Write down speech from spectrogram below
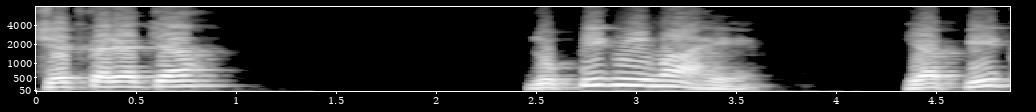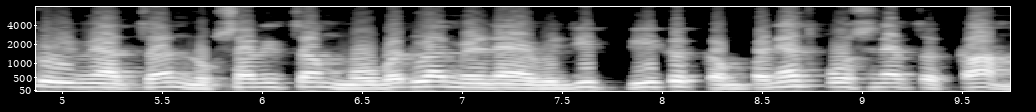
शेतकऱ्याच्या जो पीक विमा आहे या पीक विम्याचा नुकसानीचा मोबदला मिळण्याऐवजी पीक कंपन्याच पोचण्याचं काम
